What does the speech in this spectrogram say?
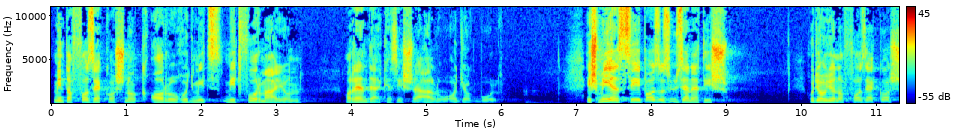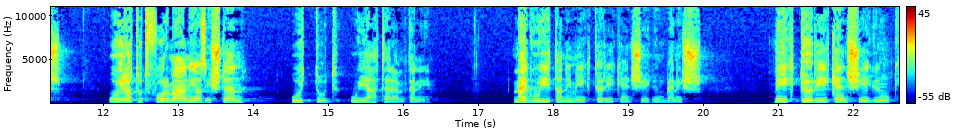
mint a fazekasnak arról, hogy mit, mit formáljon a rendelkezésre álló agyagból. És milyen szép az az üzenet is, hogy ahogyan a fazekas újra tud formálni az Isten, úgy tud újjáteremteni. Megújítani még törékenységünkben is. Még törékenységünk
